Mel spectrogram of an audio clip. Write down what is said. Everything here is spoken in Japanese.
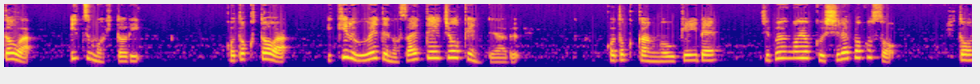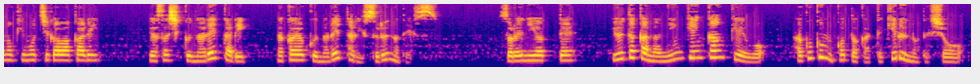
とはいつも一人。孤独とは生きる上での最低条件である。孤独感を受け入れ、自分をよく知ればこそ、人の気持ちがわかり、優しくなれたり、仲良くなれたりするのです。それによって、豊かな人間関係を育むことができるのでしょう。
